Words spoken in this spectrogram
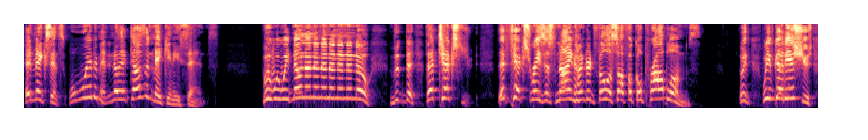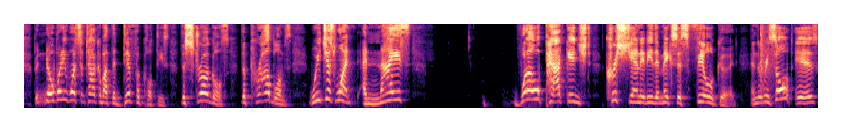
it makes sense. Well, wait a minute. No, it doesn't make any sense. Wait, wait, wait. No, no, no, no, no, no, no, no. That text, that text raises 900 philosophical problems. We've got issues, but nobody wants to talk about the difficulties, the struggles, the problems. We just want a nice, well packaged Christianity that makes us feel good. And the result is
